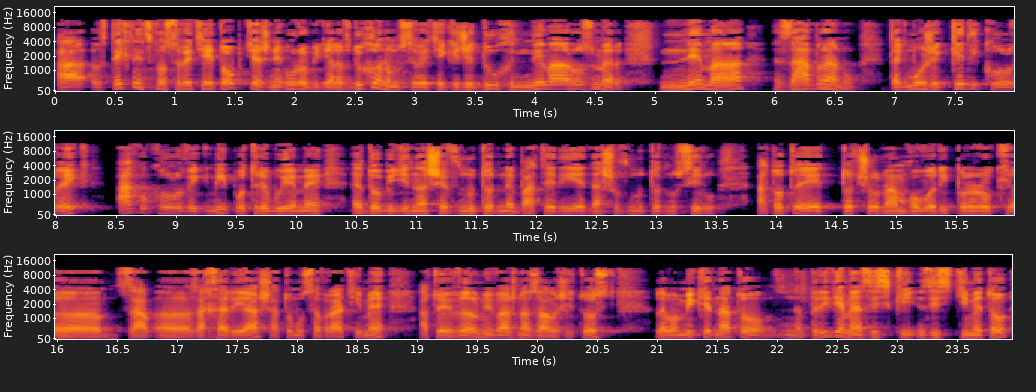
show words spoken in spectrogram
A v technickom svete je to obťažné urobiť, ale v duchovnom svete, keďže duch nemá rozmer, nemá zábranu, tak môže kedykoľvek akokoľvek my potrebujeme eh, dobiť naše vnútorné batérie, našu vnútornú silu. A toto je to, čo nám hovorí prorok eh, eh, Zachariáš a tomu sa vrátime. A to je veľmi vážna záležitosť, lebo my keď na to prídeme a zistíme to,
